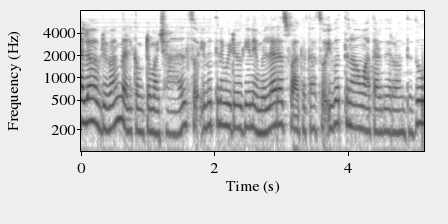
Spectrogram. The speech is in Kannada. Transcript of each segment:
Hello everyone welcome to my channel so ಇವತ್ತಿನ ವಿಡಿಯೋಗೆ ನಿಮ್ಮೆಲ್ಲರ ಸ್ವಾಗತ. ಸೊ ಇವತ್ತು ನಾವು ಮಾತಾಡ್ತಿರೋವಂಥದ್ದು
